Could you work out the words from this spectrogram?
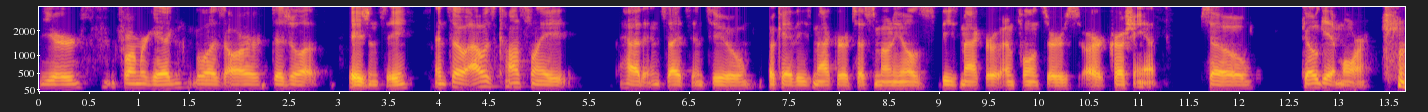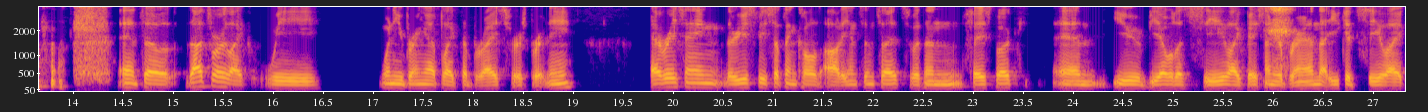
Your former gig was our digital agency, and so I was constantly had insights into okay, these macro testimonials, these macro influencers are crushing it. So go get more. and so that's where like we when you bring up like the Bryce versus Brittany, everything there used to be something called audience insights within Facebook and you'd be able to see like based on your brand that you could see like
